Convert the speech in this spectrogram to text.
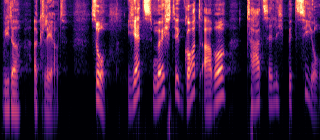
wieder erklärt. So, jetzt möchte Gott aber tatsächlich Beziehung.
